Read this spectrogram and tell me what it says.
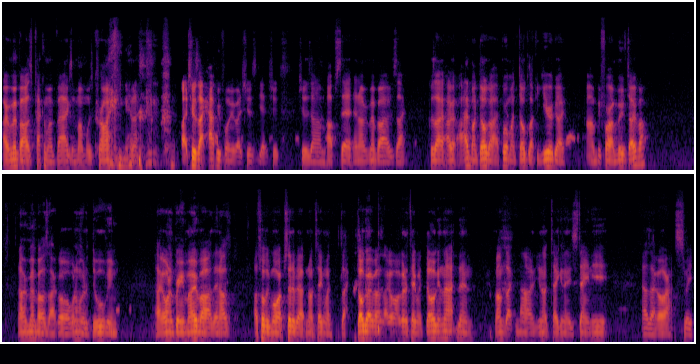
I remember I was packing my bags, and mum was crying, and I, like she was like happy for me, but she was yeah, she she was um upset, and I remember I was like, because I, I, I had my dog, I brought my dog like a year ago, um, before I moved over and I remember I was like, oh, what am I going to do with him? Like, I want to bring him over. Then I was, I was probably more upset about not taking my like dog over. I was like, oh, I've got to take my dog and that. Then mum's like, no, you're not taking it. He's staying here. I was like, all right, sweet.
